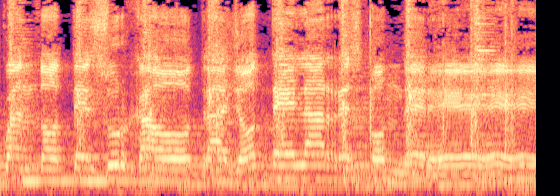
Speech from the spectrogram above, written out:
Cuando te surja otra, yo te la responderé.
